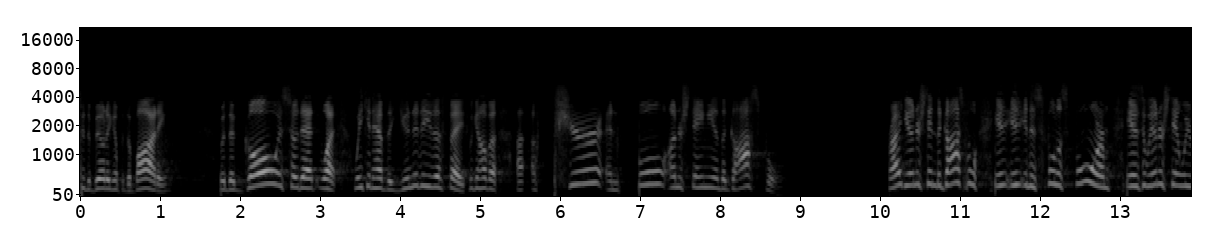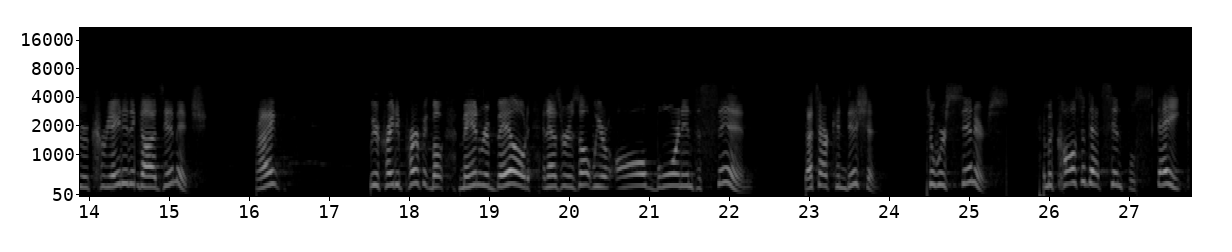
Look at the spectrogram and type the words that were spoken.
to the building up of the body. But the goal is so that what? We can have the unity of the faith. We can have a, a, a pure and full understanding of the gospel. Right? You understand the gospel in, in, in its fullest form is that we understand we were created in God's image. Right? We were created perfect, but man rebelled, and as a result, we are all born into sin. That's our condition. So we're sinners. And because of that sinful state,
